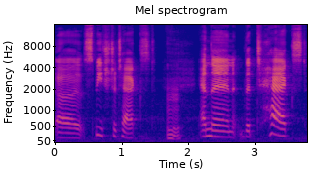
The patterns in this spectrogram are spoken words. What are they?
uh, speech to text. And then the text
